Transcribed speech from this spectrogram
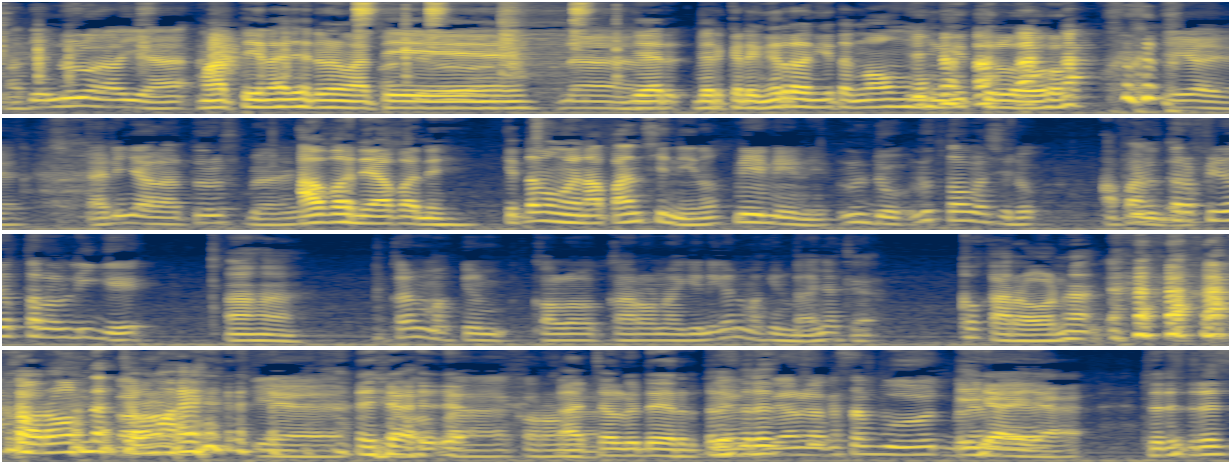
Matiin dulu kali ya. Matiin aja dulu, matiin. Nah. Biar biar kedengeran kita ngomong gitu loh. iya ya. Tadi nyala terus, Bray. apa nih, apa nih? Kita mau ngomongin apaan sih, Nil? Nih nih nih, lu dok, lu tau gak sih dok? Apaan filter filter lige Aha. kan makin kalau corona gini kan makin banyak ya. Kok corona? corona cuma ya. Iya. Iya, nggak iya. Corona. Kacau lu, Der. Terus, biar, terus. Biar gak kesebut. Iya, brandnya. iya. Terus, terus.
